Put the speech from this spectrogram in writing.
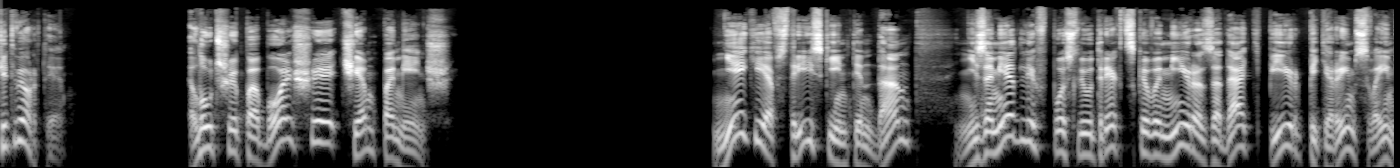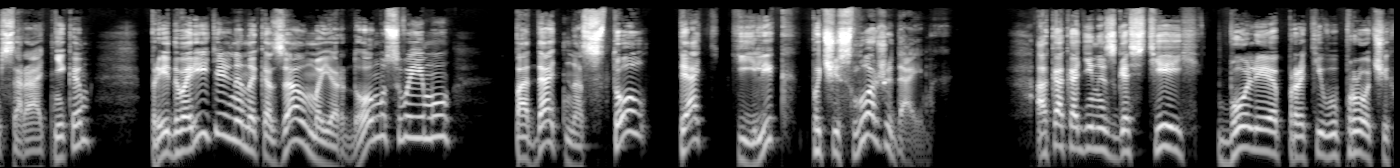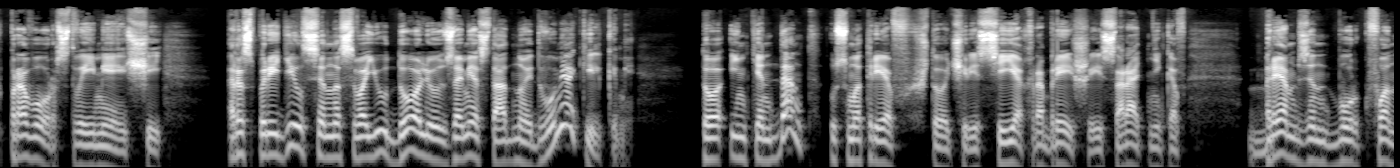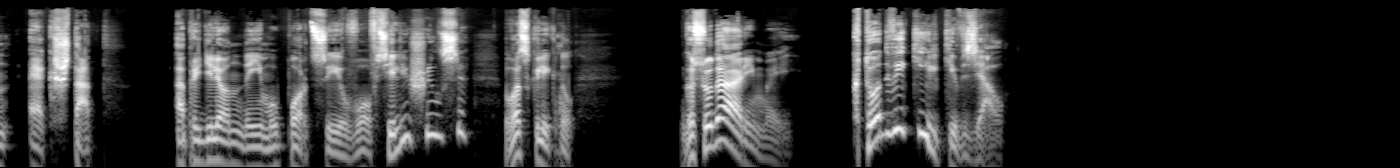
Четвертое. Лучше побольше, чем поменьше. Некий австрийский интендант, не замедлив после Утрехтского мира задать пир пятерым своим соратникам, предварительно наказал майордому своему подать на стол пять килик по числу ожидаемых. А как один из гостей, более противу прочих проворства имеющий, распорядился на свою долю за место одной двумя кильками, то интендант, усмотрев, что через сие храбрейший из соратников Бремзенбург фон Экштадт определенной ему порции вовсе лишился, воскликнул. «Государи мои, кто две кильки взял?»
